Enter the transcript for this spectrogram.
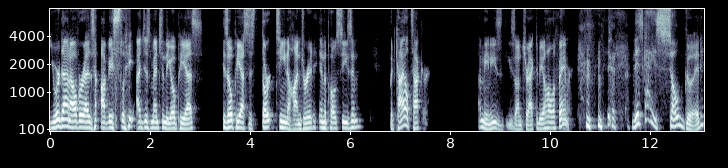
Yordan Alvarez, obviously, I just mentioned the OPS. His OPS is 1300 in the postseason. But Kyle Tucker, I mean, he's he's on track to be a Hall of Famer. this guy is so good.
